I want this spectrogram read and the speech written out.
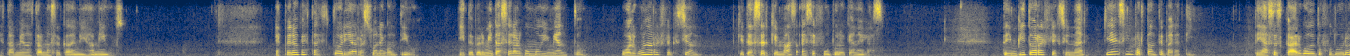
y también estar más cerca de mis amigos. Espero que esta historia resuene contigo y te permita hacer algún movimiento o alguna reflexión que te acerque más a ese futuro que anhelas. Te invito a reflexionar qué es importante para ti. ¿Te haces cargo de tu futuro?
